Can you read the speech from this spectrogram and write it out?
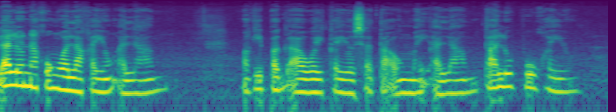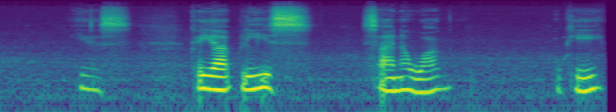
Lalo na kung wala kayong alam. Makipag-away kayo sa taong may alam. Talo po kayo. Yes. Kaya please, sana wag. Okay?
